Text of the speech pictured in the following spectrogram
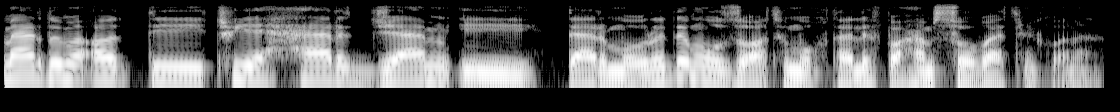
مردم عادی توی هر جمعی در مورد موضوعات مختلف با هم صحبت می‌کنن.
